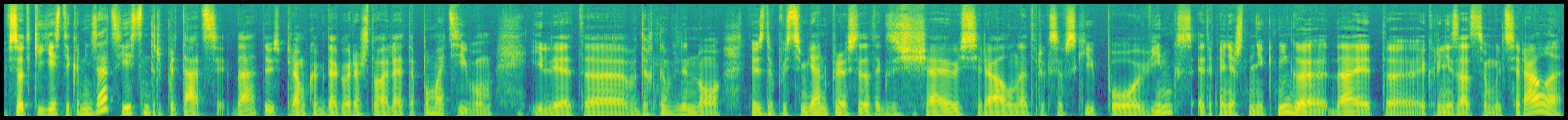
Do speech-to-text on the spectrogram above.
все-таки есть экранизации, есть интерпретации, да, то есть прям когда говорят, что аля это по мотивам или это вдохновлено. То есть, допустим, я, например, всегда так защищаю сериал нетфликсовский по Винкс. Это, конечно, не книга, да, это экранизация мультсериала,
